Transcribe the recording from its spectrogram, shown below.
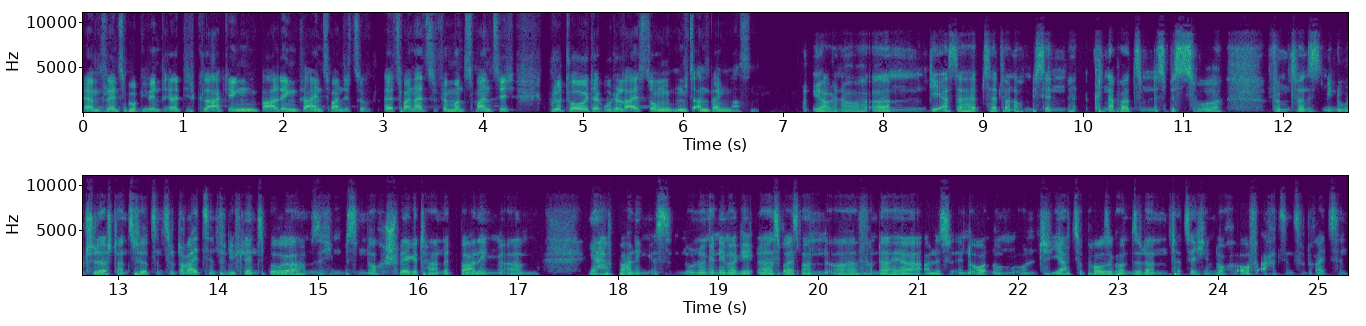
Ähm, Flensburg gewinnt relativ klar gegen Baling 23 zu, äh, 32 zu 25. Guter Torhüter, gute Leistung, nichts anbringen lassen. Ja, genau. Ähm, die erste Halbzeit war noch ein bisschen knapper, zumindest bis zur 25. Minute. Da stand es 14 zu 13 für die Flensburger, haben sich ein bisschen noch schwer getan mit Barling. Ähm, ja, Barling ist ein unangenehmer Gegner, das weiß man. Äh, von daher alles in Ordnung. Und ja, zur Pause konnten sie dann tatsächlich noch auf 18 zu 13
